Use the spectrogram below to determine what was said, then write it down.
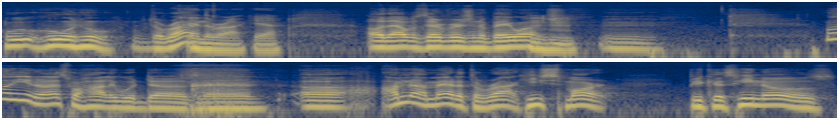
Who who and who? The Rock. and The Rock. Yeah. oh, that was their version of Baywatch. Mhm. Mm. Well, you know that's what Hollywood does, man. uh, I'm not mad at The Rock. He's smart because he knows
